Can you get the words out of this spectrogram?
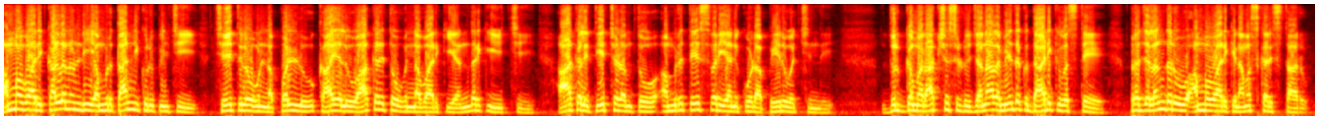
అమ్మవారి కళ్ళ నుండి అమృతాన్ని కురిపించి చేతిలో ఉన్న పళ్ళు కాయలు ఆకలితో ఉన్న వారికి అందరికీ ఇచ్చి ఆకలి తీర్చడంతో అమృతేశ్వరి అని కూడా పేరు వచ్చింది. దుర్గమ రాక్షసుడు జనాల మీదకు దాడికి వస్తే ప్రజలందరూ అమ్మవారికి నమస్కరిస్తారు.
